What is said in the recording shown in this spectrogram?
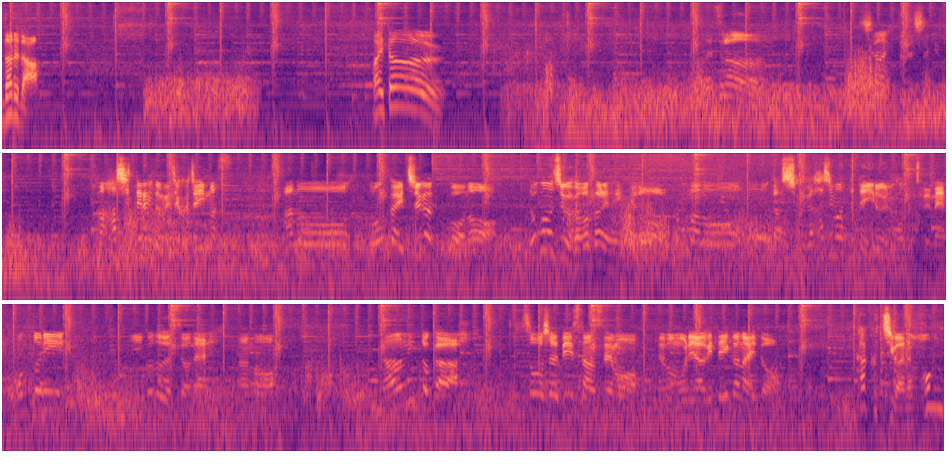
誰だ？ファイターナイスラン知らん人でしたけど、まあ、走ってる人めちゃくちゃいます。あのー、今回中学校のどこの中学か分からへんけど、まあ、のもう合宿が始まってていろいろ各地でね本当にいいことですよね。あのなんとかソーシャルディスタンスでもやっぱ盛り上げていかないと。各地がね本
